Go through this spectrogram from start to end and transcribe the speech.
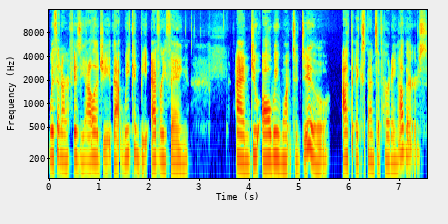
within our physiology that we can be everything and do all we want to do at the expense of hurting others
